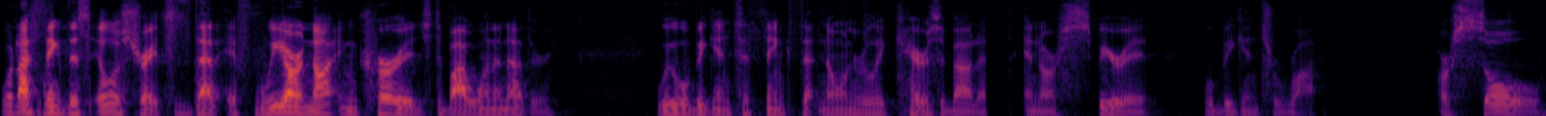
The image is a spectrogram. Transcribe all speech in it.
What I think this illustrates is that if we are not encouraged by one another, we will begin to think that no one really cares about us, and our spirit will begin to rot. Our soul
